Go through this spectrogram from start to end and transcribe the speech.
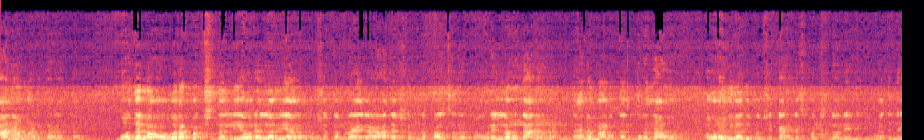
ದಾನ ಮಾಡ್ತಾರಂತ ಮೊದಲು ಅವರ ಪಕ್ಷದಲ್ಲಿ ಅವರೆಲ್ಲರೂ ಯಾರು ಪುರುಷೋತ್ತಮ ರಾಯರ ಆದರ್ಶವನ್ನು ಪಾಲಿಸೋದಲ್ಲ ಅವರೆಲ್ಲರೂ ದಾನ ಮಾಡಿ, ದಾನ ಮಾಡಿದ ನಂತರ ನಾವು ಅವರ ವಿರೋಧಿ ಪಕ್ಷ, ಕಾಂಗ್ರೆಸ್ ಪಕ್ಷದವ್ರು ಏನಿದೆ ಅದನ್ನು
